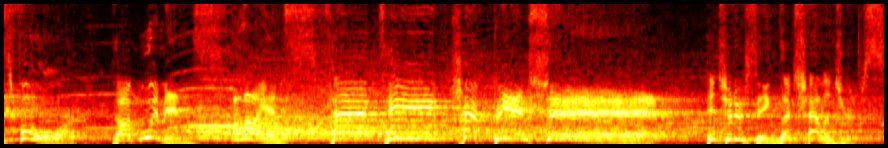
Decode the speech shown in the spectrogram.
is for the Women's Alliance Tag Team Championship. Introducing the challengers,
